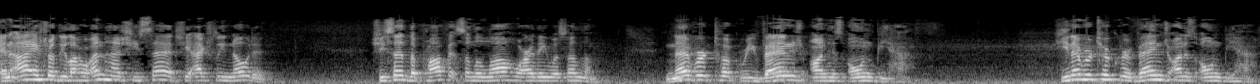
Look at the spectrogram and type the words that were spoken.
And Aisha radiallahu anha, she said, she actually noted, she said the Prophet sallallahu alaihi wasallam never took revenge on his own behalf. He never took revenge on his own behalf.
